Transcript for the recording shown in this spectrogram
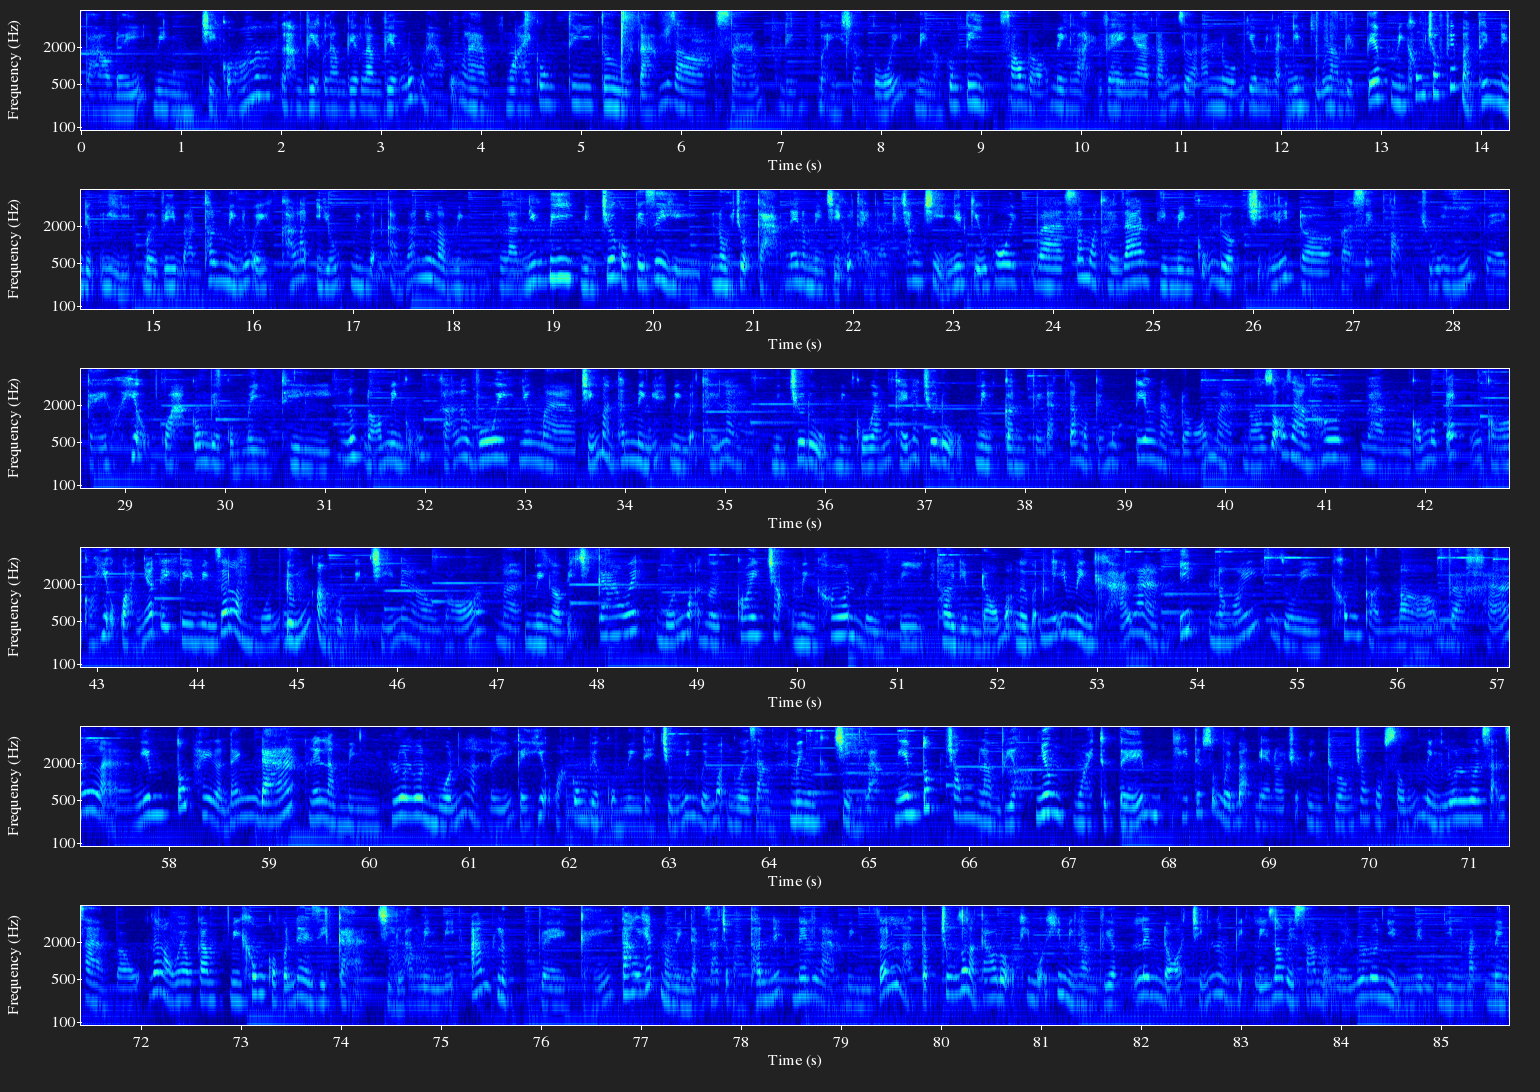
vào đấy, mình chỉ có làm việc làm việc làm việc lúc nào cũng làm. Ngoài công ty, từ 8 giờ sáng cho đến 7 giờ tối, mình ở công ty. Sau đó mình lại về nhà tắm giờ ăn uống, kia mình lại nghiên cứu làm việc tiếp. Mình không cho phép bản thân mình được nghỉ bởi vì bản thân mình lúc ấy khá là yếu. Mình vẫn cảm giác như là mình là newbie, mình chưa có cái gì nổi trội cả, nên là mình chỉ có thể là chăm chỉ nghiên cứu thôi. Và sau một thời gian thì mình cũng được chị leader và sếp tổng chú ý về cái hiệu quả công việc của mình. Thì lúc đó mình cũng khá là vui, nhưng mà chính bản thân mình ấy, mình vẫn thấy là mình chưa đủ. Mình cố gắng thấy là chưa đủ. Mình cần phải đặt ra một cái mục tiêu nào đó mà nó rõ ràng hơn và có một cách có có hiệu quả nhất ấy vì mình rất là muốn đứng ở một vị trí nào đó mà mình ở vị trí cao ấy muốn mọi người coi trọng mình hơn. Bởi vì thời điểm đó mọi người vẫn nghĩ mình khá là ít nói, rồi không cởi mở và khá là nghiêm túc hay là đanh đá. Nên là mình luôn luôn muốn là lấy cái hiệu quả công việc của mình để chứng minh với mọi người rằng mình chỉ là nghiêm túc trong làm việc nhưng ngoài thực tế khi tiếp xúc với bạn bè nói chuyện bình thường trong cuộc sống mình luôn luôn sẵn sàng và rất là welcome. Mình không có vấn đề gì cả chỉ là mình bị áp lực về cái target mà mình đặt ra cho bản thân ấy. Nên là mình rất là tập trung rất là cao độ khi mỗi khi mình làm việc. Lên đó chính là vì lý do vì sao mọi người luôn luôn nhìn nhìn, nhìn mặt mình.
